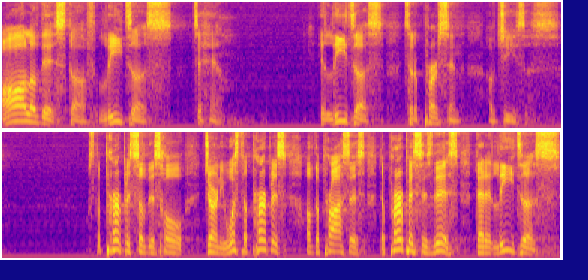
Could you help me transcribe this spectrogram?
all of this stuff leads us to Him, it leads us to the person of Jesus. What's the purpose of this whole journey? What's the purpose of the process? The purpose is this that it leads us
